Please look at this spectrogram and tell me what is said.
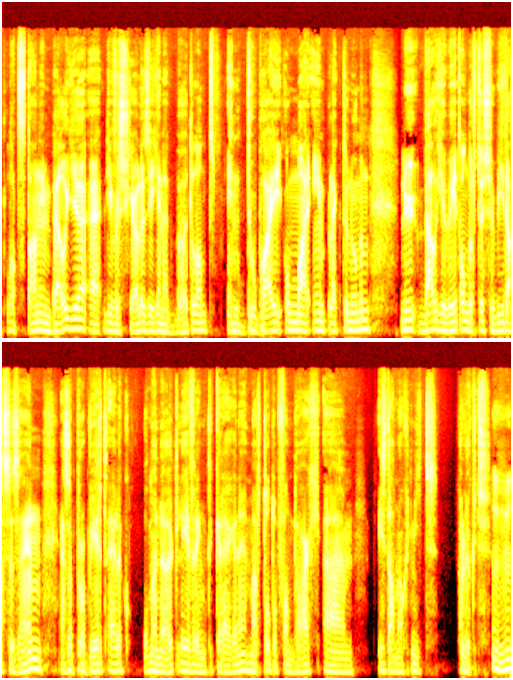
Laat staan in België. Eh, die verschuilen zich in het buitenland. In Dubai, om maar één plek te noemen. Nu, België weet ondertussen wie dat ze zijn. En ze probeert eigenlijk om een uitlevering te krijgen. Hè. Maar tot op vandaag eh, is dat nog niet gelukt. Mhm.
